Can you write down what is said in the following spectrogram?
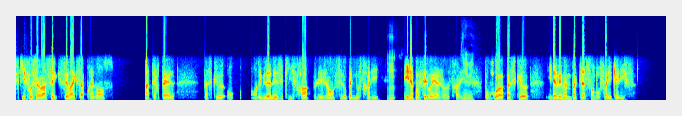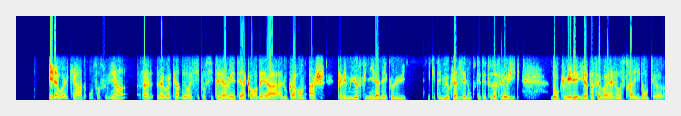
ce qu'il faut savoir, c'est que c'est vrai que sa présence interpelle parce que en début d'année, ce qui frappe les gens, c'est l'Open d'Australie. Mm. Et il n'a pas fait le voyage en Australie. Eh Pourquoi? Parce que il avait même pas de classement pour faire les qualifs. Et la wildcard, on s'en souvient, la, la wildcard de réciprocité avait été accordée à, Luca Van Hache, qui avait mieux fini l'année que lui, et qui était mieux classé, donc ce qui était tout à fait logique. Donc lui, il n'a pas fait voyage en Australie, donc euh,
